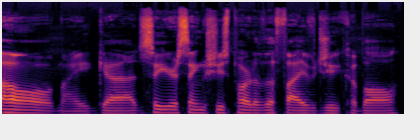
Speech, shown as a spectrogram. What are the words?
Oh my god. So you're saying she's part of the 5G cabal?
